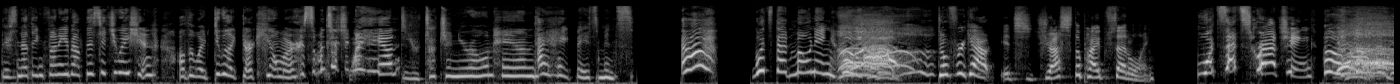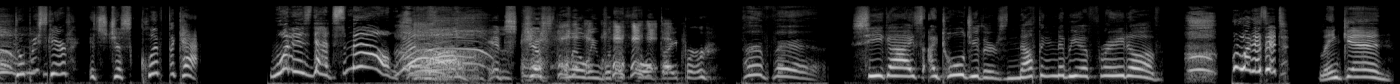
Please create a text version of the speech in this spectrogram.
There's nothing funny about this situation, although I do like dark humor. Someone touching my hand! You're touching your own hand. I hate basements. Ah! What's that moaning? Don't freak out. It's just the pipe settling. What's that scratching? Don't be scared. It's just Cliff the cat. What is that smell? it's just Lily with a full diaper. Perfect. See, guys, I told you there's nothing to be afraid of. what is it? Lincoln!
